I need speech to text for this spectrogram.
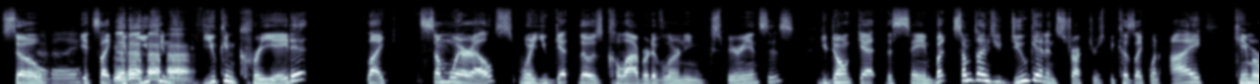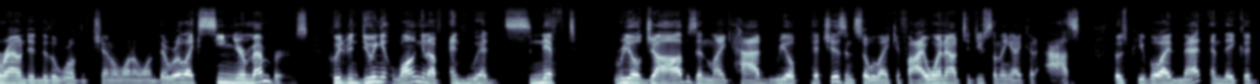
So totally. it's like if you can if you can create it like somewhere else where you get those collaborative learning experiences, you don't get the same. But sometimes you do get instructors because like when I came around into the world of Channel 101, there were like senior members who had been doing it long enough and who had sniffed real jobs and like had real pitches and so like if I went out to do something I could ask those people I'd met and they could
